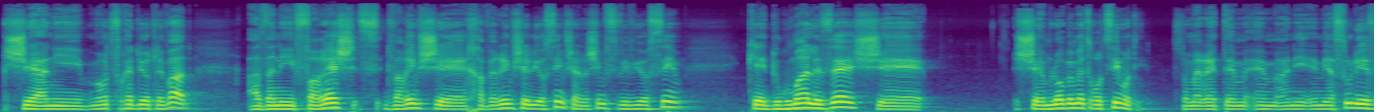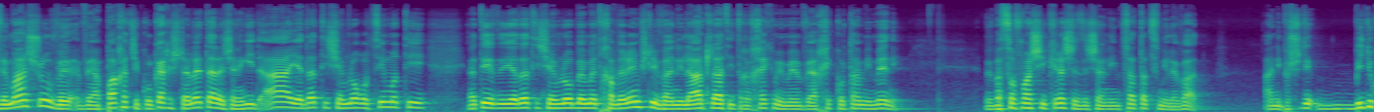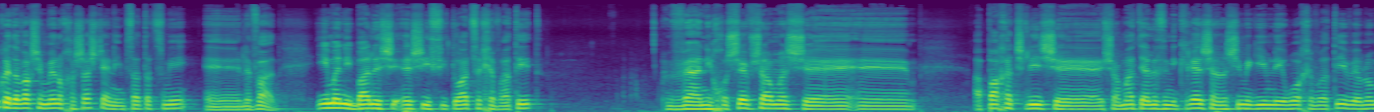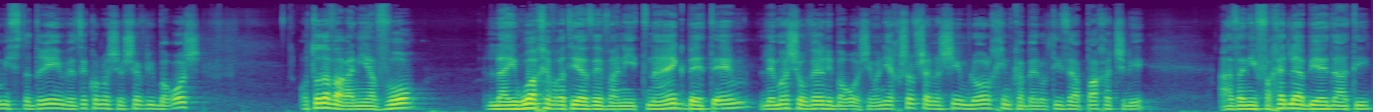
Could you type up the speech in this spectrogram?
שאני מאוד מפחד להיות לבד, אז אני אפרש דברים שחברים שלי עושים, שאנשים סביבי עושים, כדוגמה לזה ש... שהם לא באמת רוצים אותי. זאת אומרת, הם, הם, אני, הם יעשו לי איזה משהו, ו, והפחד שכל כך השתלט עליי, שאני אגיד, אה, ידעתי שהם לא רוצים אותי, ידעתי, ידעתי שהם לא באמת חברים שלי, ואני לאט לאט אתרחק ממהם וארחיק אותם ממני. ובסוף מה שיקרה שזה שאני אמצא את עצמי לבד. אני פשוט, בדיוק הדבר שממנו חששתי, אני אמצא את עצמי אה, לבד. אם אני בא לאיזושהי סיטואציה חברתית, ואני חושב שמה שהפחד אה, שלי, ששמעתי על איזה מקרה, שאנשים מגיעים לאירוע חברתי והם לא מסתדרים, וזה כל מה שיושב לי בראש, אותו דבר, אני אבוא לאירוע החברתי הזה ואני אתנהג בהתאם למה שעובר לי בראש. אם אני אחשוב שאנשים לא הולכים לקבל אותי, זה הפחד שלי, אז אני אפחד להביע את דעתי,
